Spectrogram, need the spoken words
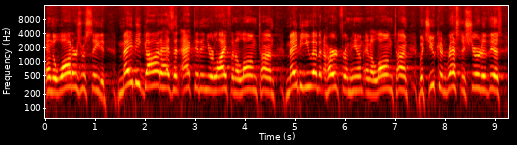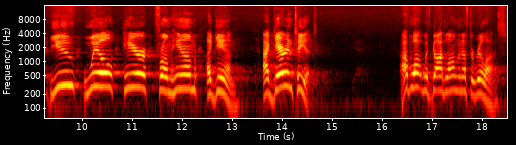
and the waters receded. Maybe God hasn't acted in your life in a long time. Maybe you haven't heard from him in a long time, but you can rest assured of this you will hear from him again. I guarantee it. I've walked with God long enough to realize,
